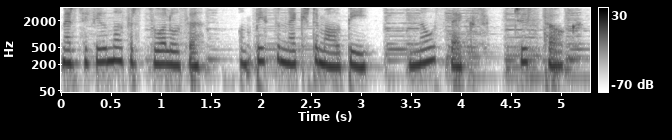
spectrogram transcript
Merci vielmals fürs Zuhören und bis zum nächsten Mal bei No Sex, Tschüss Talk.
